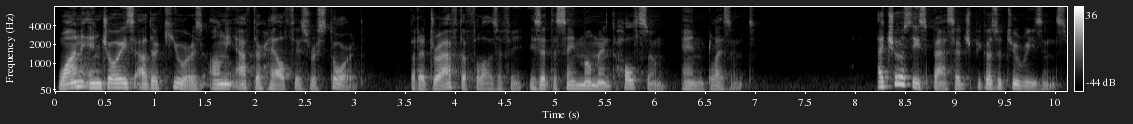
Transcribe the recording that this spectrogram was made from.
One enjoys other cures only after health is restored, but a draught of philosophy is at the same moment wholesome and pleasant. I chose this passage because of two reasons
